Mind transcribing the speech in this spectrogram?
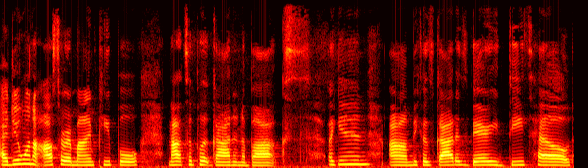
I do want to also remind people not to put God in a box again um, because God is very detailed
